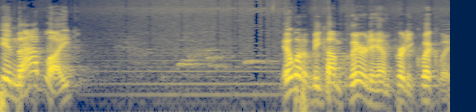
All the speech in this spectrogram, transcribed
in that light, it would have become clear to him pretty quickly.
